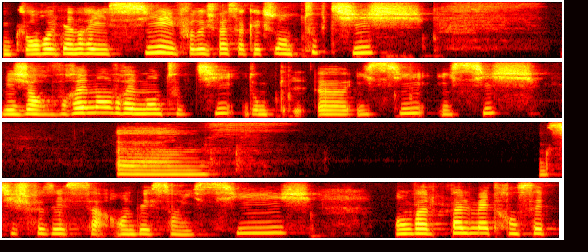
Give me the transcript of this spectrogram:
Donc on reviendrait ici et il faudrait que je fasse quelque chose en tout petit. Mais genre vraiment, vraiment tout petit. Donc heu, ici, ici. Heu donc si je faisais ça, on descend ici. On va pas le mettre en cette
